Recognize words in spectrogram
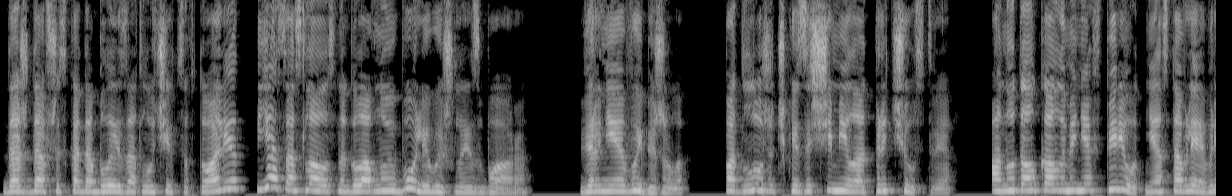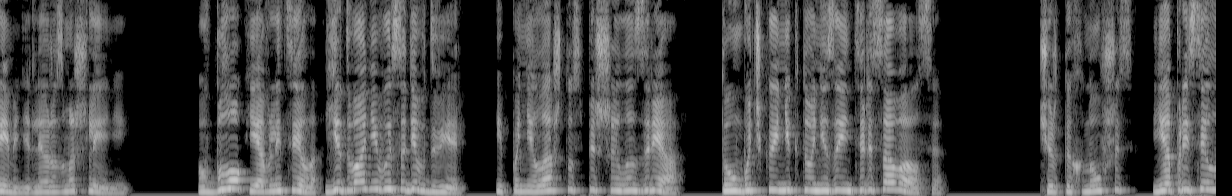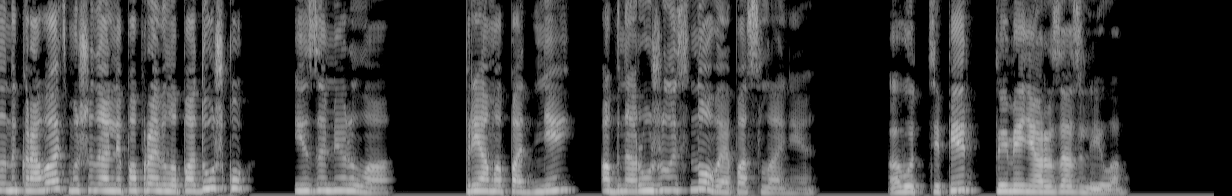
Дождавшись, когда Блейз отлучится в туалет, я сослалась на головную боль и вышла из бара. Вернее, выбежала. Под ложечкой защемило от предчувствия. Оно толкало меня вперед, не оставляя времени для размышлений. В блок я влетела, едва не высадив дверь, и поняла, что спешила зря. Тумбочкой никто не заинтересовался. Чертыхнувшись, я присела на кровать, машинально поправила подушку и замерла. Прямо под ней обнаружилось новое послание. «А вот теперь ты меня разозлила».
